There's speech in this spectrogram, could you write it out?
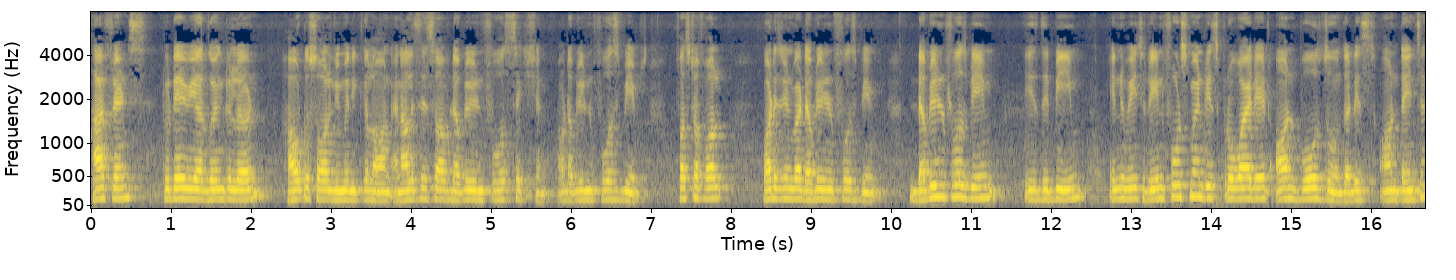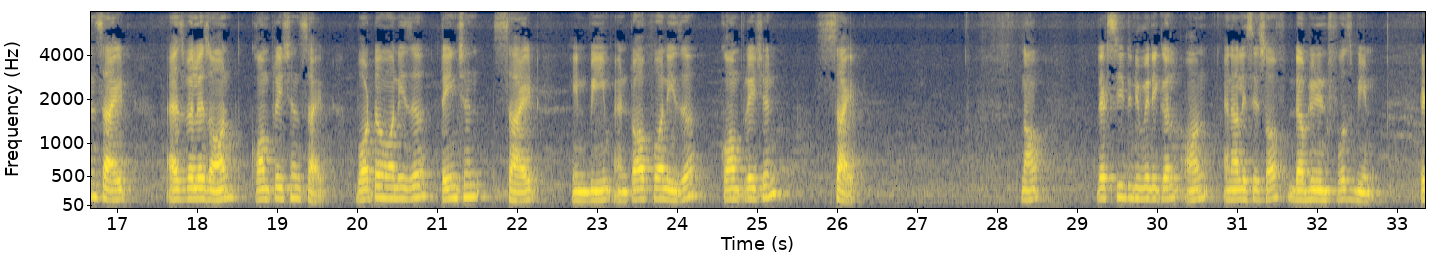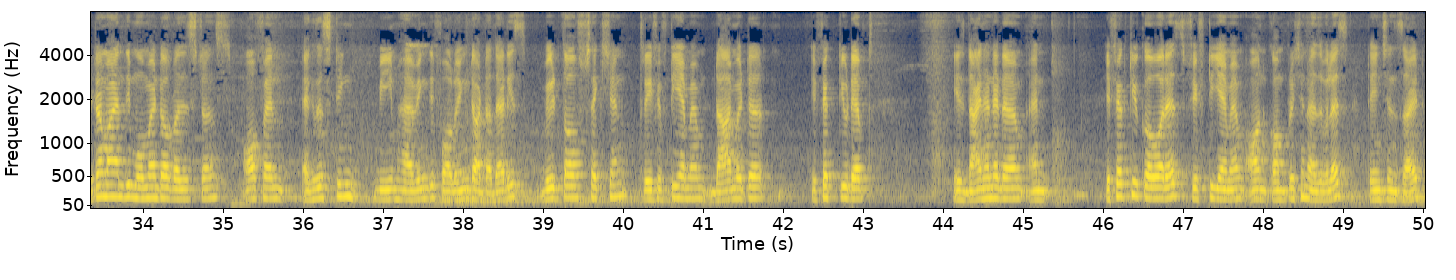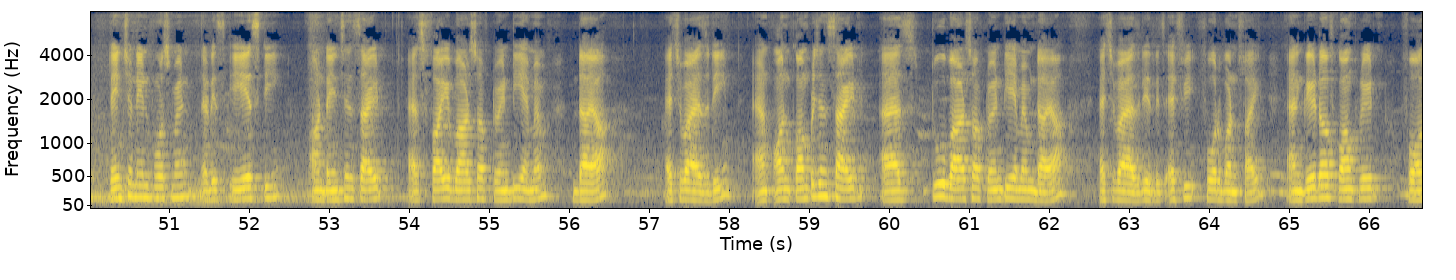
Hi friends, today we are going to learn how to solve numerical on analysis of doubly reinforced section or doubly reinforced beams. First of all, what is meant by doubly reinforced beam? Doubly reinforced beam is the beam in which reinforcement is provided on both zones that is on tension side as well as on compression side. Bottom one is a tension side in beam and top one is a compression side. Now let's see the numerical on analysis of doubly reinforced beam. Determine the moment of resistance of an existing beam having the following data that is width of section 350 mm, diameter, effective depth is 900 mm and effective cover as 50 mm on compression as well as tension side. Tension reinforcement that is AST on tension side as 5 bars of 20 mm dia HYSD and on compression side as 2 bars of 20 mm dia HYSD that is Fe415 and grade of concrete for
